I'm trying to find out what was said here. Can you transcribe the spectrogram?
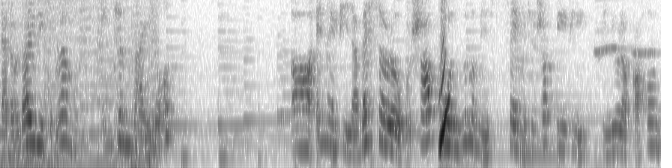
đặt ở đây thì cũng là một chân váy nữa. À, em này thì là bestseller của shop luôn. Lúc mà mình xem ở trên shopee thì hình như là có hơn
